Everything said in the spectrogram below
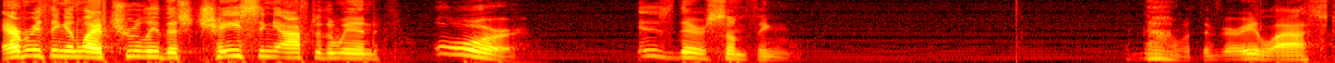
everything in life truly this chasing after the wind? Or is there something more? Now, with the very last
